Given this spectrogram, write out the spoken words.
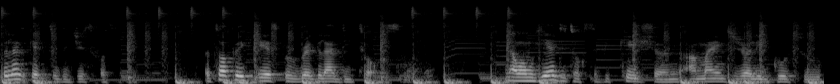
So let's get into the gist for today. The topic is regular detox. Now when we hear detoxification our minds usually go to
